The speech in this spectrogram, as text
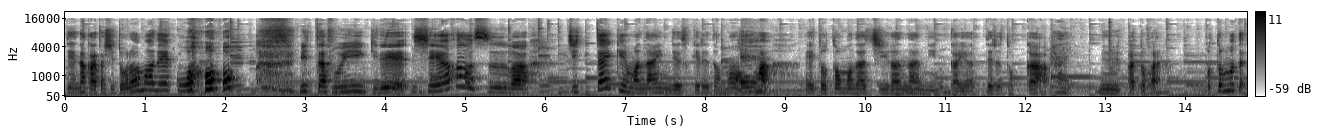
で、なんか私ドラマでこう 見た雰囲気で、シェアハウスは実体験はないんですけれども、ええまあ、えっ、と、お友達が何人かやってるとか、はいね、あとほらお友達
